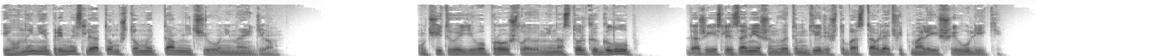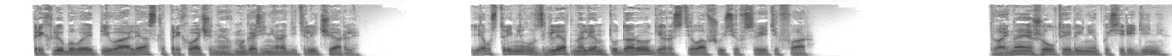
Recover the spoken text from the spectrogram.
и уныние при мысли о том, что мы там ничего не найдем. Учитывая его прошлое, он не настолько глуп, даже если замешан в этом деле, чтобы оставлять хоть малейшие улики. Прихлебывая пиво «Аляска», прихваченное в магазине родителей Чарли, я устремил взгляд на ленту дороги, расстилавшуюся в свете фар. Двойная желтая линия посередине,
